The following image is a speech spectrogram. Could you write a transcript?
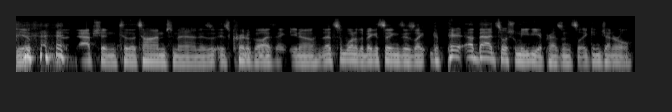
Yep. That adaption to the times, man, is is critical. Mm-hmm. I think you know that's one of the biggest things. Is like a, bad social media presence, like in general,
